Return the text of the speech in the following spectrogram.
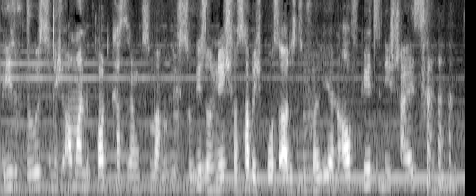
Wieso versuchst du nicht auch mal eine Podcast-Sendung zu machen? Ich sowieso nicht. Was habe ich großartig zu verlieren? Auf geht's in die Scheiße.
